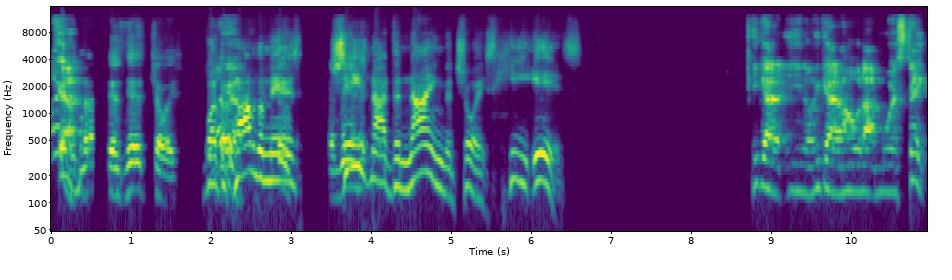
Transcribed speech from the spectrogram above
oh It's not just his choice. But Oh, the yeah. problem is, And she's not denying the choice. He is. he got you know he got a whole lot more at stake.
